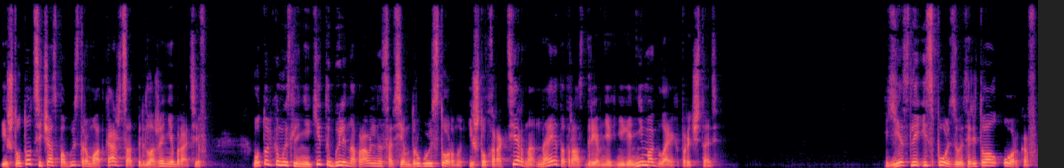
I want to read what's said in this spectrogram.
и что тот сейчас по-быстрому откажется от предложения братьев. Вот только мысли Никиты были направлены совсем в другую сторону, и что характерно, на этот раз древняя книга не могла их прочитать. Если использовать ритуал орков,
